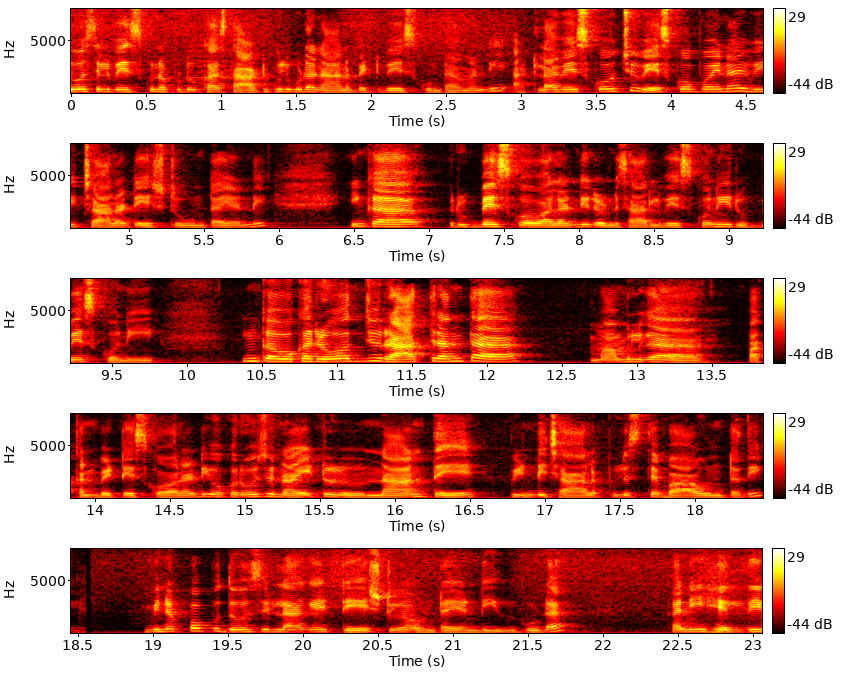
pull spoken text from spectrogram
దోశలు వేసుకున్నప్పుడు కాస్త అటుకులు కూడా నానబెట్టి వేసుకుంటామండి. అట్లా వేసుకోవచ్చు వేసుకోకపోయినా ఇవి చాలా టేస్ట్ ఉంటాయండి. ఇంకా రుబ్బేసుకోవాలండి రెండు సార్లు వేసుకొని రుబ్బేసుకొని. ఇంకా ఒక రోజు రాత్రి అంతా మామూలుగా పక్కన పెట్టేసుకోవాలండి. ఒకరోజు నైట్ నానితే పిండి చాలా పులిస్తే బాగుంటుంది. మినప్పప్పు దోశలాగే టేస్ట్గా ఉంటాయండి ఇవి కూడా. కానీ హెల్దీ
